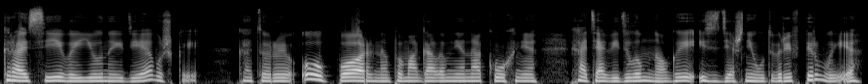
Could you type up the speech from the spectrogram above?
красивой юной девушкой, которая упорно помогала мне на кухне, хотя видела многое из здешней утвари впервые,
